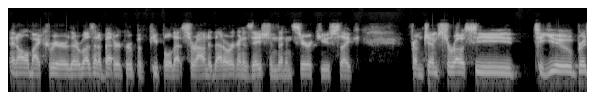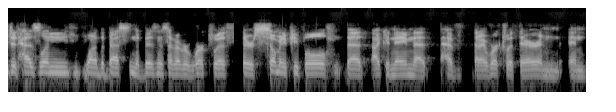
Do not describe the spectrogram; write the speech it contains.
in all my career there wasn't a better group of people that surrounded that organization than in syracuse. Like from jim Sarosi to you, Bridget Heslin, one of the best in the business I've ever worked with. There's so many people that I could name that have that I worked with there and and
